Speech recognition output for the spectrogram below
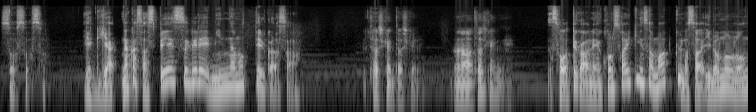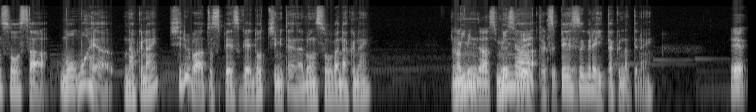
そうそうそういやいやなんかさスペースグレーみんな持ってるからさ。確かに確かに。ああ確かにねそうてかねこの最近さ Mac のさ色の論争さももはやなくない？シルバーとスペースグレーどっちみたいな論争がなくない？あみんなスペースグレー一択って。スペースグレー一択になってない？え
